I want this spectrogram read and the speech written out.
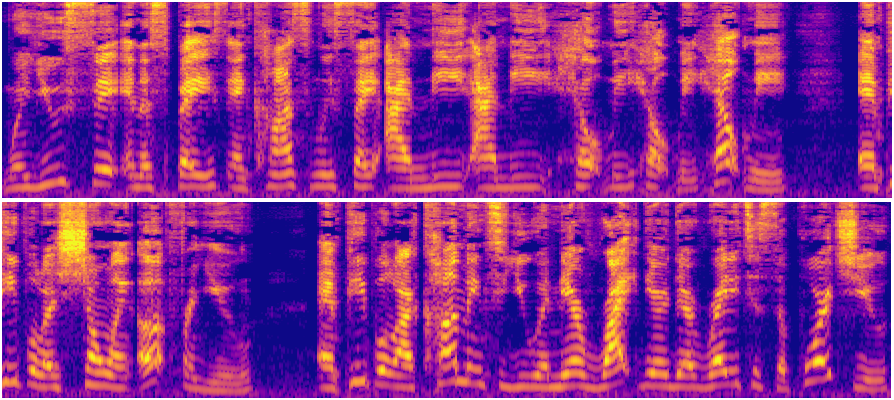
when you sit in a space and constantly say, I need, I need, help me, help me, help me, and people are showing up for you and people are coming to you and they're right there, they're ready to support you,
